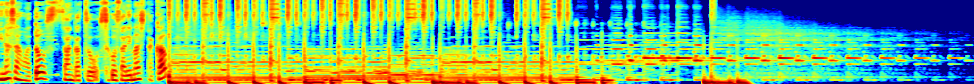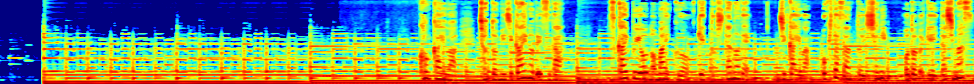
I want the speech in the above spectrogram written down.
皆さんはどう3月を過ごされましたか？今回はちょっと短いのですがスカイプ用のマイクをゲットしたので次回は沖田さんと一緒にお届けいたします。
